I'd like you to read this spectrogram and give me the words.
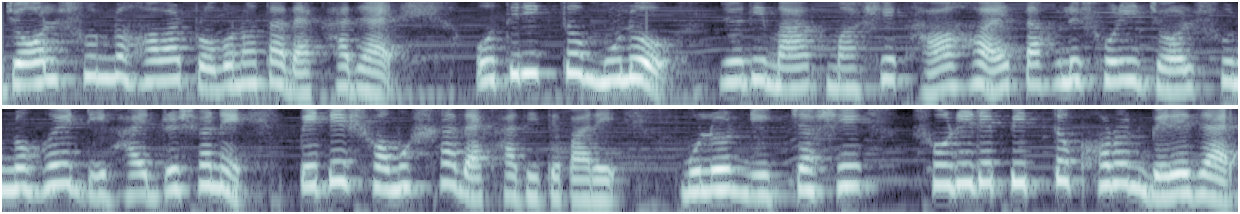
জল শূন্য হওয়ার প্রবণতা দেখা যায়। অতিরিক্ত মূলো যদি মাঘ মাসে খাওয়া হয়, তাহলে শরীর জলশূন্য হয়ে ডিহাইড্রেশনে পেটের সমস্যা দেখা দিতে পারে। মূলোর নির্যাসে শরীরে পিত্তক্ষরণ বেড়ে যায়,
